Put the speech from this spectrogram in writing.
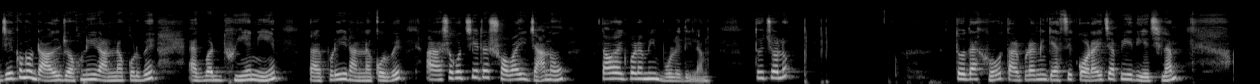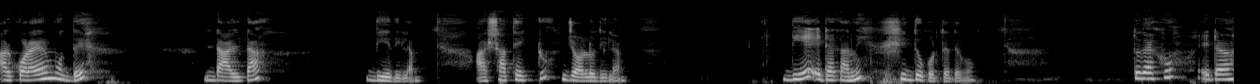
যে কোনো ডাল যখনই রান্না করবে, একবার ধুয়ে নিয়ে তারপরেই রান্না করবে। আর আশা করছি এটা সবাই জানো, তাও একবার আমি বলে দিলাম। তো চলো। তো দেখো, তারপরে আমি গ্যাসে কড়াই চাপিয়ে দিয়েছিলাম। আর কড়াইয়ের মধ্যে ডালটা দিয়ে দিলাম। আর সাথে একটু জলও দিলাম। দিয়ে এটাকে আমি সিদ্ধ করতে দেব। তো দেখো, এটা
